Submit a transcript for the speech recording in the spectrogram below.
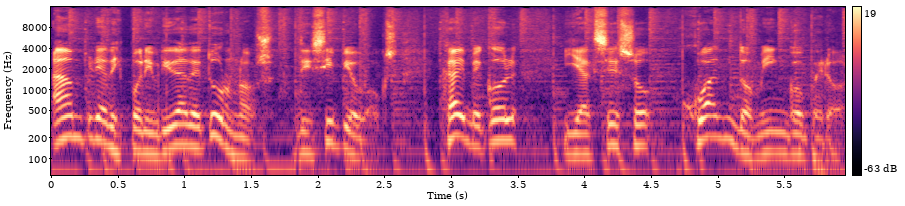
amplia disponibilidad de turnos. Discipio Box, Jaime Col y acceso Juan Domingo Perón.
